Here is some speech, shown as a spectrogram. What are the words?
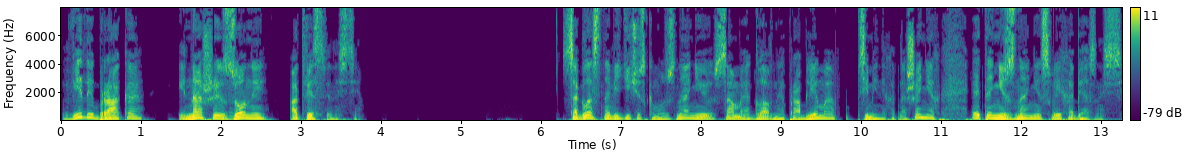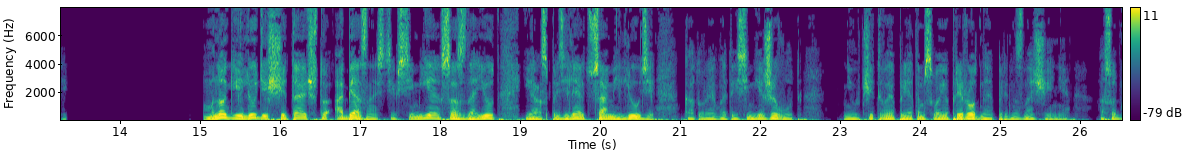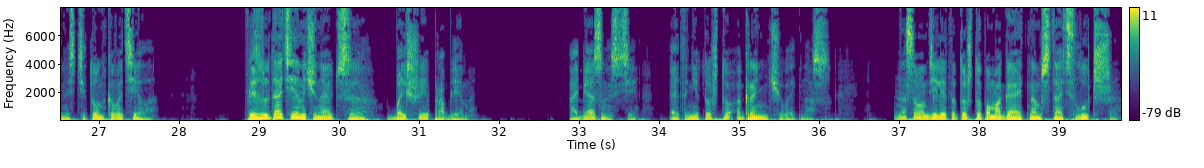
Виды брака и наши зоны ответственности. Согласно ведическому знанию, самая главная проблема в семейных отношениях – это незнание своих обязанностей. Многие люди считают, что обязанности в семье создают и распределяют сами люди, которые в этой семье живут. не учитывая при этом свое природное предназначение, особенности тонкого тела. В результате начинаются большие проблемы. Обязанности — это не то, что ограничивает нас. На самом деле это то, что помогает нам стать лучше.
